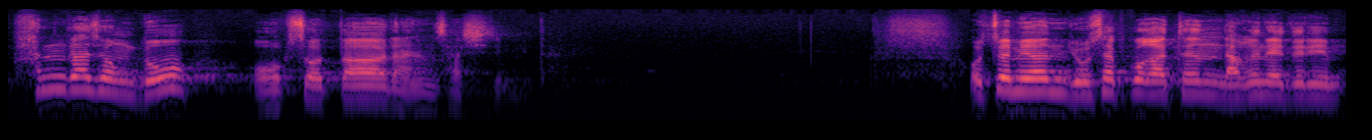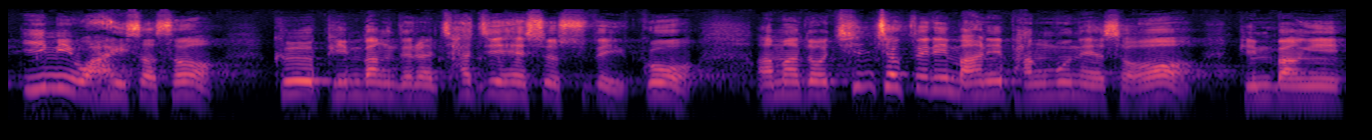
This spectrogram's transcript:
한 가정도 없었다라는 사실입니다. 어쩌면 요셉과 같은 나그네들이 이미 와 있어서 그 빈방들을 차지했을 수도 있고 아마도 친척들이 많이 방문해서 빈방이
